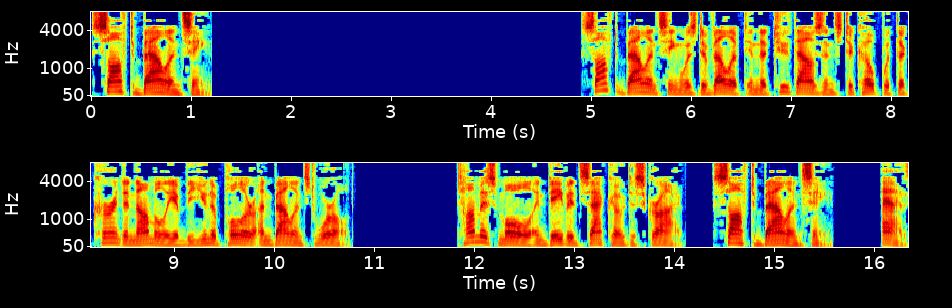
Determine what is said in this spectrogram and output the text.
Soft balancing Soft balancing was developed in the 2000s to cope with the current anomaly of the unipolar unbalanced world. Thomas Mowle and David Sacko describe soft balancing as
